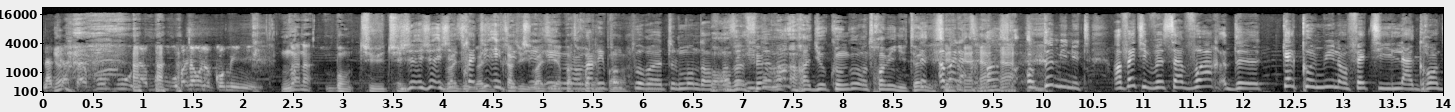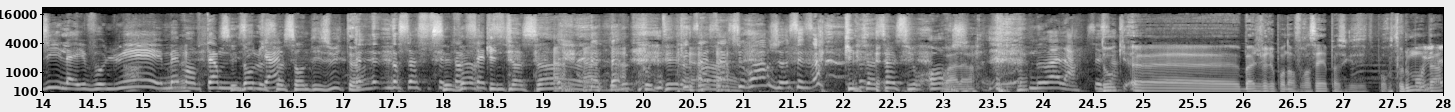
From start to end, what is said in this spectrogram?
na Katavubu, na Bungu, bana wana komini. Ngana, bon, tu, tu, Je, je, je traduis vas-y, et puis tu- et on va répondre pour euh, tout le monde en Bon, on français. va Il faire demande- Radio Congo en trois minutes. allez. Ah, voilà, en, en deux minutes. En fait, il veut savoir de quelle commune en fait il a grandi, il a évolué, et même en termes Ah, C'est dans le musicaux. 78. Hein. Euh, C'est vers 77. Kinshasa, euh, de l'autre côté. Kinshasa sur Orge, c'est ça? Kinshasa sur Orge. Voilà. Voilà, c'est Donc, ça. euh, bah, je vais répondre en français parce que c'est pour tout le monde. Oui, hein.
